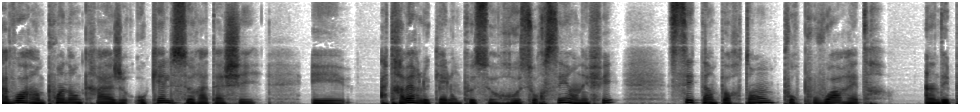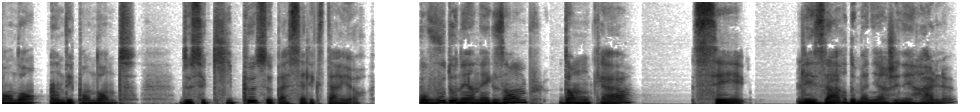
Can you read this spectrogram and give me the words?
avoir un point d'ancrage auquel se rattacher et à travers lequel on peut se ressourcer en effet, c'est important pour pouvoir être indépendant, indépendante de ce qui peut se passer à l'extérieur. Pour vous donner un exemple, dans mon cas, c'est les arts de manière générale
